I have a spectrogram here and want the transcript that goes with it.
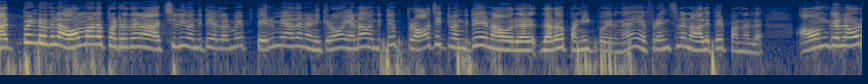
நட்புன்றதில் அவமானப்படுறத நான் ஆக்சுவலி வந்துட்டு எல்லாருமே பெருமையாக தான் நினைக்கிறோம். ஏன்னா வந்துட்டு ப்ராஜெக்ட் வந்துட்டு நான் ஒரு தடவை பண்ணிட்டு போயிருந்தேன். என் ஃப்ரெண்ட்ஸில் நாலு பேர் பண்ணலை. அவங்களோட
